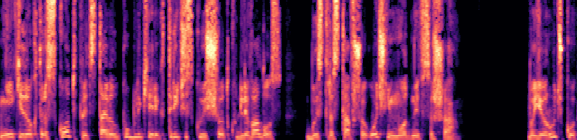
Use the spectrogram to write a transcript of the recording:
некий доктор Скотт представил публике электрическую щетку для волос, быстро ставшую очень модной в США. В ее ручку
